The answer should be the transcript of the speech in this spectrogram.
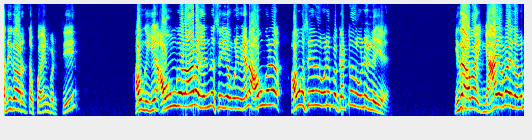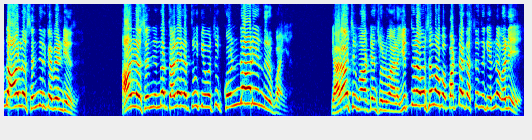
அதிகாரத்தை பயன்படுத்தி அவங்க அவங்களால என்ன செய்ய முடியும்? ஏன்னா அவங்களும் அவங்க செய்யறது ஒன்றும் இப்போ கட்டது ஒன்றும் இல்லையே. இதை அவன் நியாயமாக இதை வந்து ஆளுநர் செஞ்சிருக்க வேண்டியது. ஆளுநர் செஞ்சிருந்தா தலையில தூக்கி வச்சு கொண்டாடி இருந்திருப்பாங்க யாராச்சும் மாட்டேன்னு சொல்லுவாங்க இத்தனை வருஷமா அப்ப பட்ட கஷ்டத்துக்கு என்ன வழி?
